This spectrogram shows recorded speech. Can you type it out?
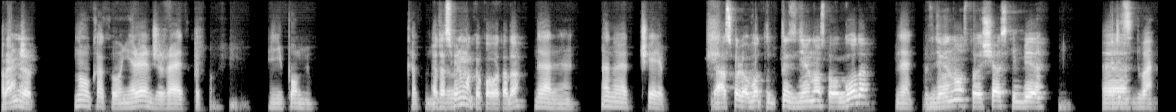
Рейнджер? Ну, как его, не рейнджер, а это как он? Я не помню. Как он Это с называется. фильма какого-то, да? Да, да. Ну, ну, это череп. Да, а сколько, вот ты с 90-го года, Да, с 90-го сейчас тебе э, 32.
